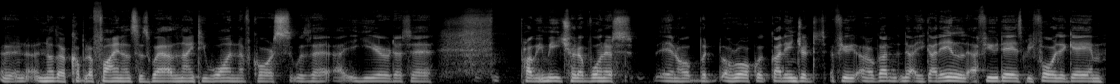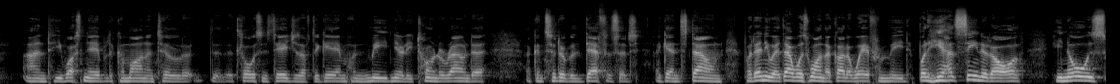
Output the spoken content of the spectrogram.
Uh, another couple of finals as well. 91, of course, was a, a year that uh, probably Meath should have won it, you know, but O'Rourke got injured a few, or got, no, he got ill a few days before the game and he wasn't able to come on until the, the closing stages of the game when Meath nearly turned around a, a considerable deficit against Down. But anyway, that was one that got away from Meath. But he has seen it all. He knows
